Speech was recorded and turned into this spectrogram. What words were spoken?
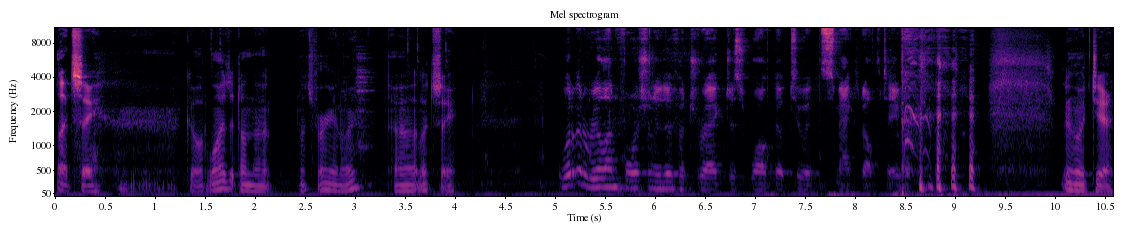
Let's see. God, why has it done that? That's very annoying. Uh, let's see. Would have been real unfortunate if a drag just walked up to it and smacked it off the table. oh dear.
